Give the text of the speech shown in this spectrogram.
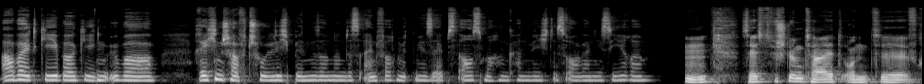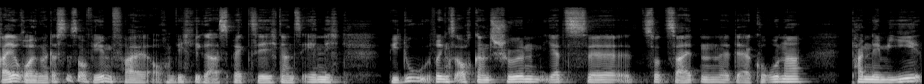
Arbeitgeber gegenüber Rechenschaft schuldig bin, sondern das einfach mit mir selbst ausmachen kann, wie ich das organisiere. Mhm. Selbstbestimmtheit und äh, Freiräume, das ist auf jeden Fall auch ein wichtiger Aspekt, sehe ich ganz ähnlich wie du. Übrigens auch ganz schön jetzt äh, zu Zeiten der Corona. Pandemie,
